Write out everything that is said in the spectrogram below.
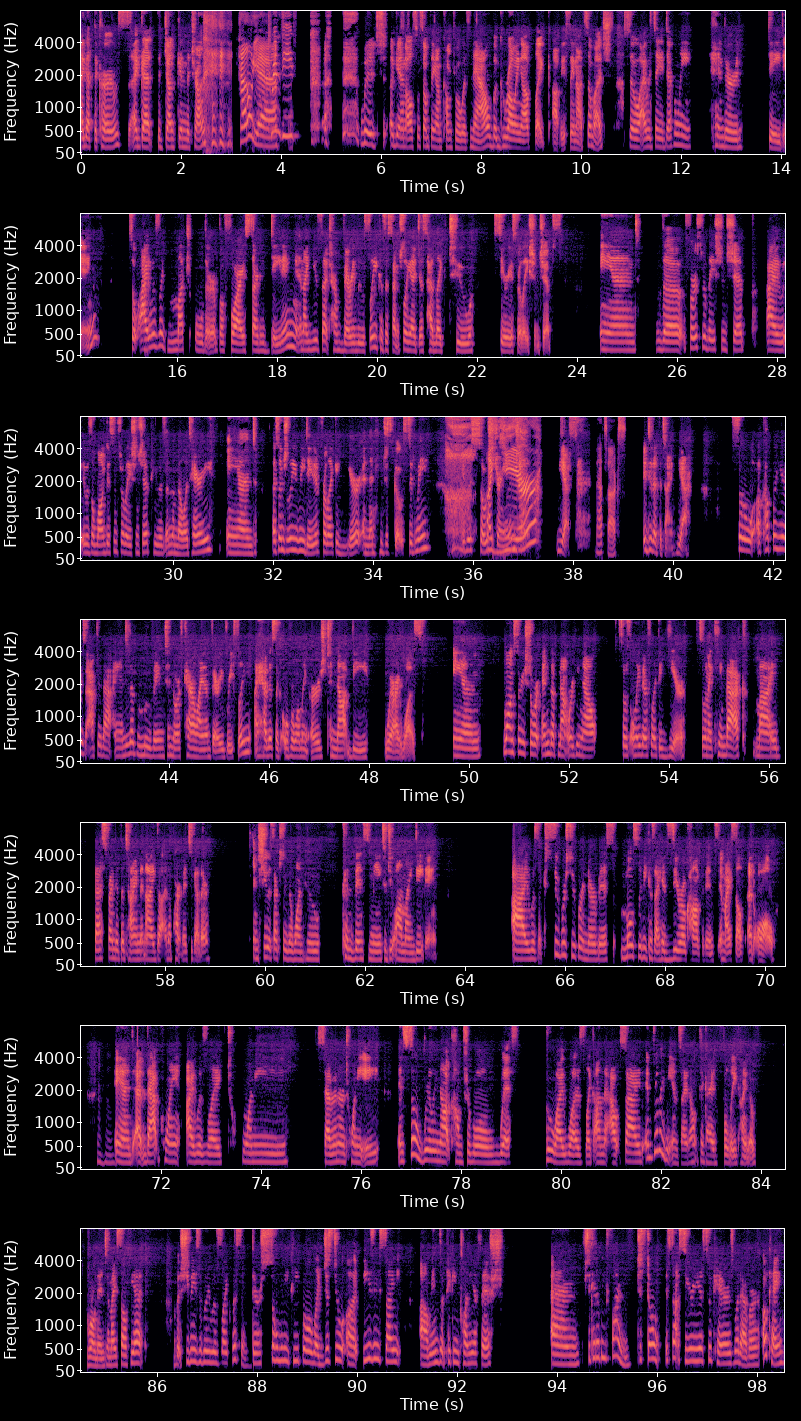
I got the curves. I got the junk in the trunk. Hell yeah. Twinsies. Which again, also something I'm comfortable with now, but growing up, like obviously not so much. So I would say it definitely hindered dating. So I was like much older before I started dating. And I use that term very loosely because essentially I just had like two serious relationships. And the first relationship, I it was a long distance relationship. He was in the military and essentially we dated for like a year and then he just ghosted me. It was so a strange. year? Yes. That sucks. It did at the time, yeah. So a couple years after that, I ended up moving to North Carolina very briefly. I had this like overwhelming urge to not be where I was. And long story short, ended up not working out. So I was only there for like a year. So when I came back, my best friend at the time and I got an apartment together. And she was actually the one who convinced me to do online dating. I was like super, super nervous, mostly because I had zero confidence in myself at all. Mm-hmm. And at that point, I was like 27 or 28 and still really not comfortable with who I was like on the outside and really the inside. I don't think I had fully kind of grown into myself yet. But she basically was like, listen, there's so many people, like just do a easy site. Uh, we ended up picking plenty of fish. And she's like, it'll be fun. Just don't, it's not serious. Who cares? Whatever. Okay.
